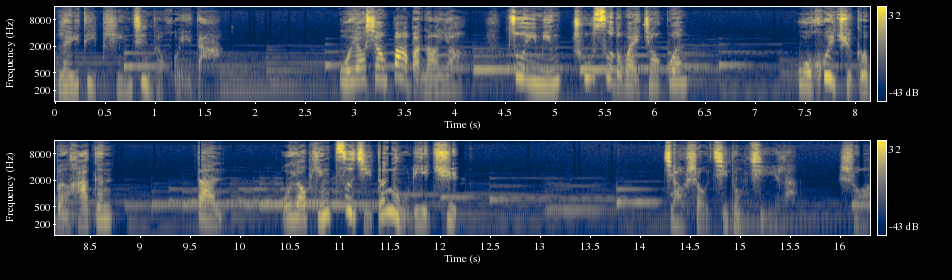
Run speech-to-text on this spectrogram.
雷蒂平静的回答：“我要像爸爸那样，做一名出色的外交官。我会去哥本哈根，但我要凭自己的努力去。”教授激动极了，说：“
